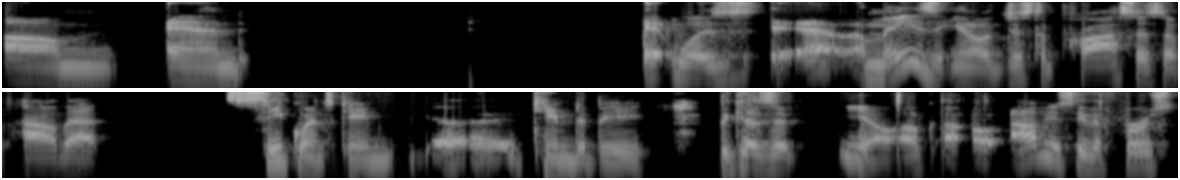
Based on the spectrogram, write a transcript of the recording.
um, and it was uh, amazing. You know, just the process of how that sequence came uh, came to be because it you know obviously the first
